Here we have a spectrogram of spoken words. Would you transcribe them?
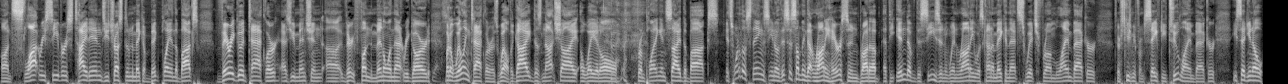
on slot receivers, tight ends. You trust him to make a big play in the box. Very good tackler, as you mentioned, uh, very fundamental in that regard, yes. but a willing tackler as well. The guy does not shy away at all from playing inside the box. It's one of those things, you know, this is something that Ronnie Harrison brought up at the end of the season when Ronnie was kind of making that switch from linebacker – or excuse me, from safety to linebacker. He said, you know,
